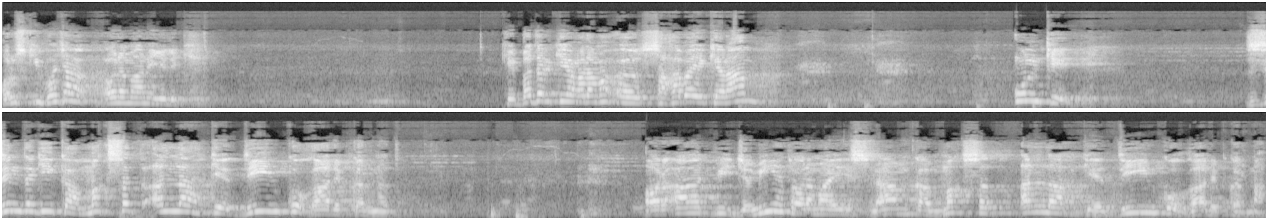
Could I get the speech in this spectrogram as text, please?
और उसकी वजह ओलमा ने ये लिखी कि बदर के सहाबा कराम उनके ज़िंदगी का मकसद अल्लाह के दीन को गालिब करना था। और आज भी जमीयत और इस्लाम का मकसद अल्लाह के दीन को गालिब करना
